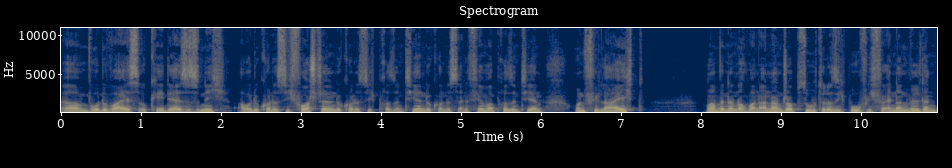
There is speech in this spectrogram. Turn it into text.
ähm, wo du weißt, okay, der ist es nicht, aber du konntest dich vorstellen, du konntest dich präsentieren, du konntest deine Firma präsentieren und vielleicht, ne, wenn er nochmal einen anderen Job sucht oder sich beruflich verändern will, dann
